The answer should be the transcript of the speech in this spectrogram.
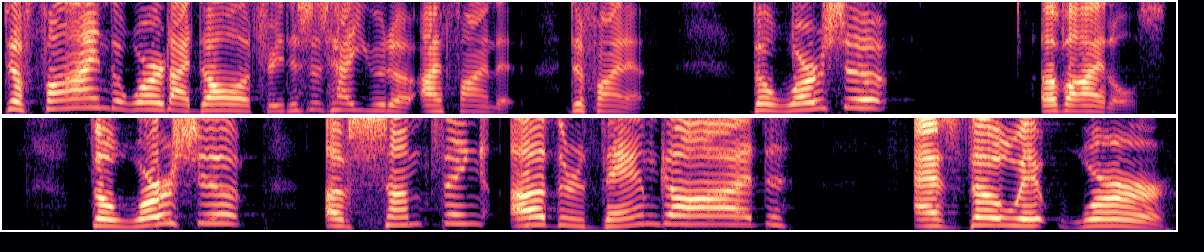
define the word idolatry, this is how you would, uh, I find it, define it. The worship of idols. The worship of something other than God as though it were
